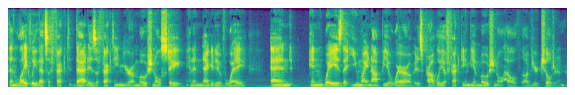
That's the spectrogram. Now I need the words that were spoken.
then likely that's affect that is affecting your emotional state in a negative way, and in ways that you might not be aware of. It is probably affecting the emotional health of your children.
